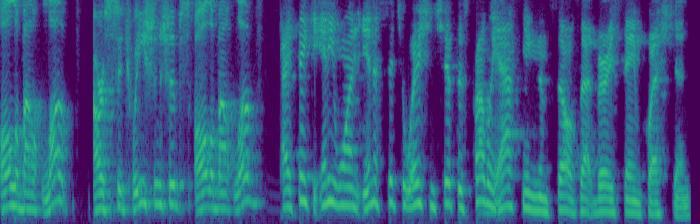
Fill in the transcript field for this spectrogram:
all about love. Are situationships all about love? I think anyone in a situationship is probably asking themselves that very same question.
